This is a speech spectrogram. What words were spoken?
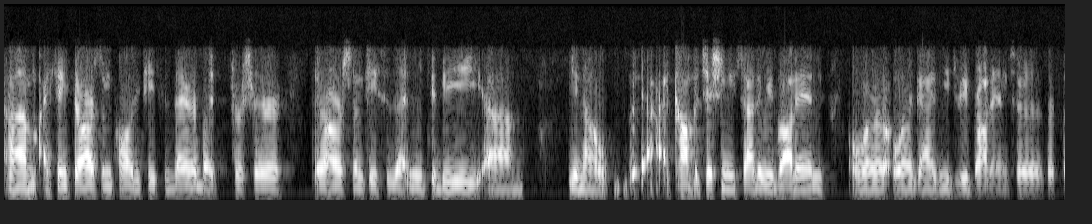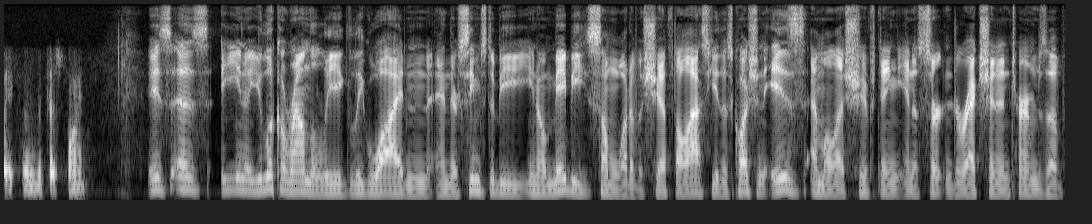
um, I think there are some quality pieces there, but for sure there are some pieces that need to be um, you know, competition each side that we brought in, or or guys need to be brought in to replace them at this point. Is as you know, you look around the league, league wide, and and there seems to be you know maybe somewhat of a shift. I'll ask you this question: Is MLS shifting in a certain direction in terms of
